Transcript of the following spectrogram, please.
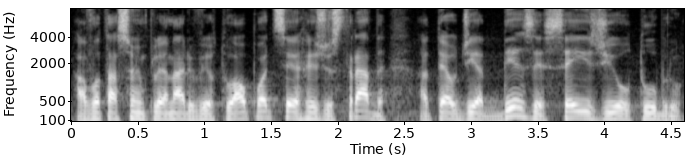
A votação em plenário virtual pode ser registrada até o dia 16 de outubro.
